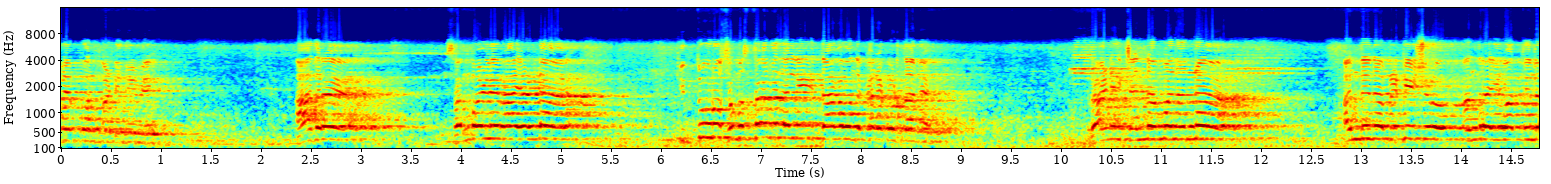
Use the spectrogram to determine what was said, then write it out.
ಮಾಡಬೇಕು ಅಂದ್ಕೊಂಡಿದ್ದೀವಿ ಆದರೆ ಸಂಗೊಳ್ಳಿ ರಾಯಣ್ಣ ಕಿತ್ತೂರು ಸಂಸ್ಥಾನದಲ್ಲಿ ಇದ್ದಾಗ ಒಂದು ಕರೆ ಕೊಡ್ತಾನೆ. ರಾಣಿ ಚೆನ್ನಮ್ಮನನ್ನ ಅಂದಿನ ಬ್ರಿಟಿಷರು ಅಂದ್ರೆ ಇವತ್ತಿನ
